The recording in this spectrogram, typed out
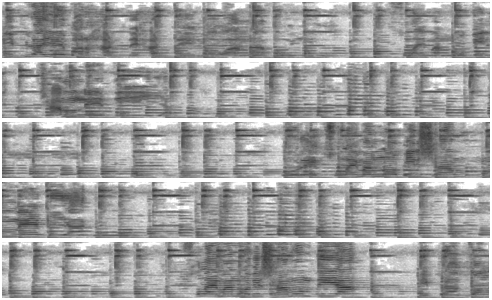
পিঁপড়া এবার হাঁটতে হাঁটতে সামন দিয়া পিঁপড়া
